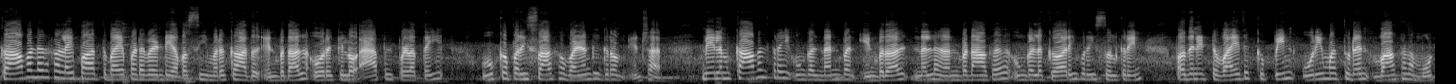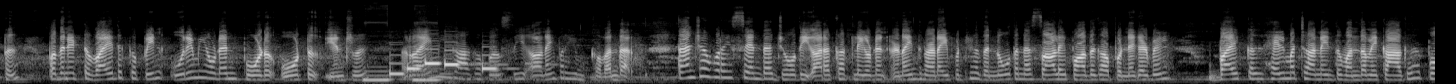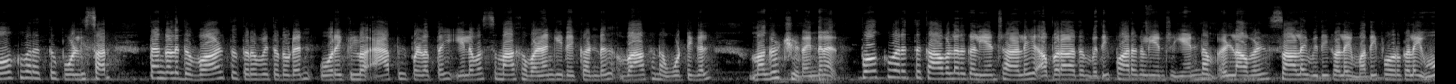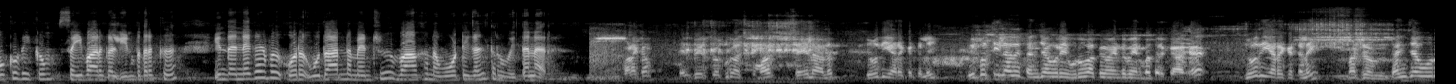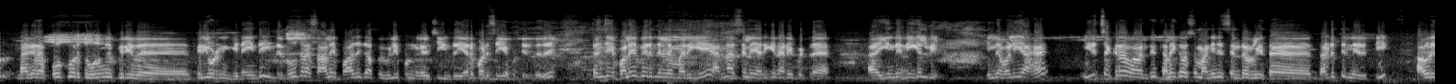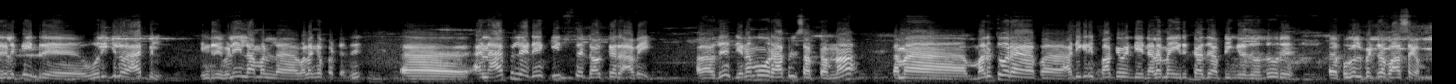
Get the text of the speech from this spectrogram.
காவலர்களை பார்த்து பயப்பட வேண்டிய அவசியம் இருக்காது என்பதால் ஒரு கிலோ ஆப்பிள் பழத்தை ஊக்கப்பரிசாக வழங்குகிறோம் என்றார். மேலும் காவல்துறை உங்கள் நண்பன் என்பதால் நல்ல நண்பனாக உங்களுக்கு அறிவுரை சொல்கிறேன். பதினெட்டு வயதுக்கு பின் உரிமத்துடன் வாகனம் ஓட்டு பதினெட்டு வயதுக்கு பின் உரிமையுடன் போடு ஓட்டு என்று ரைமிங்காக பேசி அனைவரையும் கவர்ந்தார். தஞ்சாவூரை சேர்ந்த ஜோதி அறக்கட்டளையுடன் இணைந்து நடைபெற்ற இந்த நூதன சாலை பாதுகாப்பு நிகழ்வில் பைக்கில் ஹெல்மெட் அணிந்து வந்தமைக்காக போக்குவரத்து போலீசார் தங்களது வாழ்த்து தெரிவித்ததுடன் ஒரு கிலோ ஆப்பிள் பழத்தை இலவசமாக வழங்கியதைக் கண்டு வாகன ஓட்டிகள் மகிழ்ச்சியடைந்தனர். போக்குவரத்து காவலர்கள் என்றாலே அபராதம் விதிப்பார்கள் என்ற எண்ணம் இல்லாமல் சாலை விதிகளை மதிப்பவர்களை ஊக்குவிக்கும் செய்வார்கள் என்பதற்கு இந்த நிகழ்வு ஒரு உதாரணம் என்று வாகன ஓட்டிகள் தெரிவித்தனர். வணக்கம். என் பேர் பிரபுராஜ்குமார் செயலாளர் ஜோதி அறக்கட்டளை. விபத்தில்லாத தஞ்சாவூரை உருவாக்க வேண்டும் என்பதற்காக ஜோதி அறக்கட்டளை மற்றும் தஞ்சாவூர் நகர போக்குவரத்து ஒழுங்கு பிரிவு பிரிவுடன் இணைந்து இந்த நூதன சாலை பாதுகாப்பு விழிப்புணர்வு நிகழ்ச்சி இன்று ஏற்பாடு செய்யப்பட்டிருந்தது. தஞ்சை பழைய பேருந்து நிலையம் அருகே அண்ணா சிலை அருகே நடைபெற்ற இந்த நிகழ்வில் இந்த வழியாக இருசக்கர வாகனத்தில் தலைக்கவசம் அணிந்து சென்றவர்களை த- தடுத்து நிறுத்தி அவர்களுக்கு இன்று ஒரு கிலோ ஆப்பிள் இன்று விலையில்லாமல் வழங்கப்பட்டது. And apple day keeps the doctor away அதாவது தினமும் ஒரு ஆப்பிள் சாப்பிட்டோம்னா நம்ம மருத்துவரை அடிக்கடி பார்க்க வேண்டிய நிலைமை இருக்காது அப்படிங்கிறது வந்து ஒரு அஹ், புகழ்பெற்ற வாசகம்.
